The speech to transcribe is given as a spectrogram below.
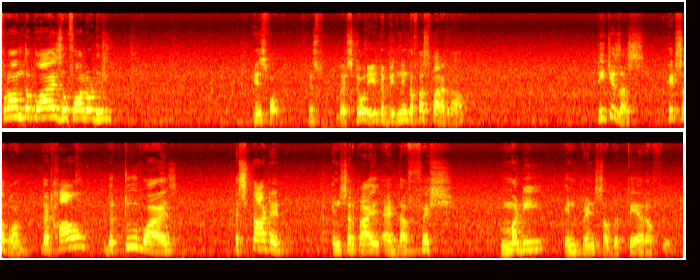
From the boys who followed him, his, his the story, the beginning, the first paragraph, teaches us, hits upon that how the two boys started in surprise at the fish muddy imprints of the pair of feet.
